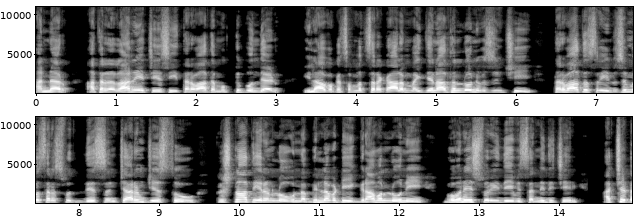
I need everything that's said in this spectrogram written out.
అన్నారు. అతడు అలానే చేసి తర్వాత ముక్తి పొందాడు. ఇలా ఒక సంవత్సర కాలం వైద్యనాథంలో నివసించి తర్వాత శ్రీ నృసింహ సరస్వతి దేశ సంచారం చేస్తూ కృష్ణా తీరంలో ఉన్న భిల్లవటి గ్రామంలోని భువనేశ్వరీదేవి సన్నిధి చేరి అచ్చట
